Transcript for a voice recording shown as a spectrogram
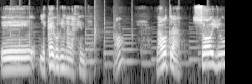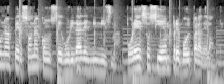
eh, le caigo bien a la gente, ¿no? La otra, soy una persona con seguridad en mí misma, por eso siempre voy para adelante.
